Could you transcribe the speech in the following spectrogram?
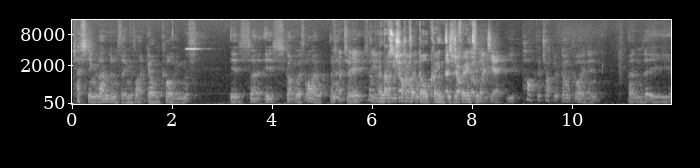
testing random things like gold coins is uh, is quite worthwhile. And actually, yeah, yeah. And that's Well, chocolate want- gold coins That's chocolate gold coins, yeah. you pop a chocolate gold coin in, and the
